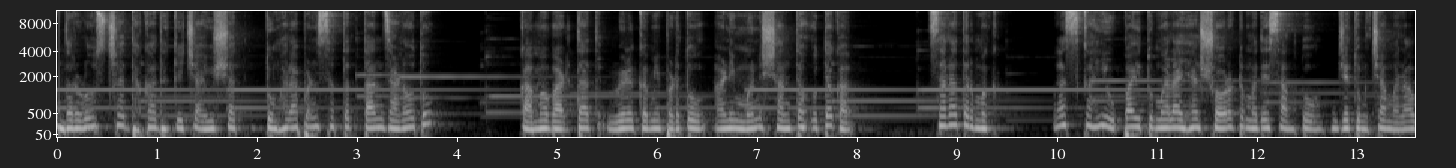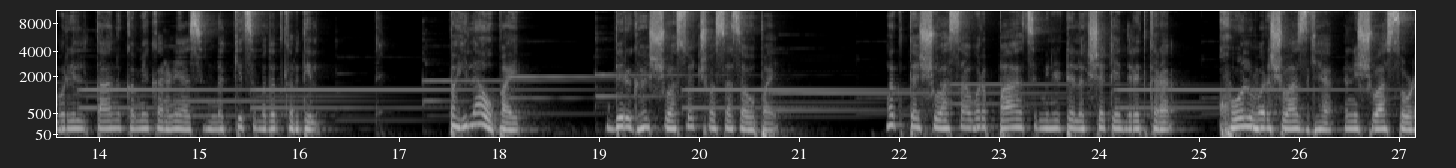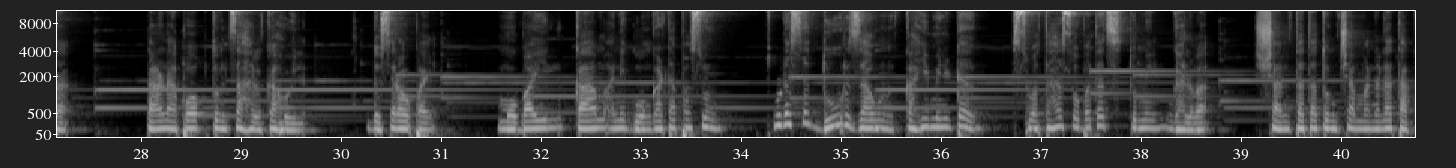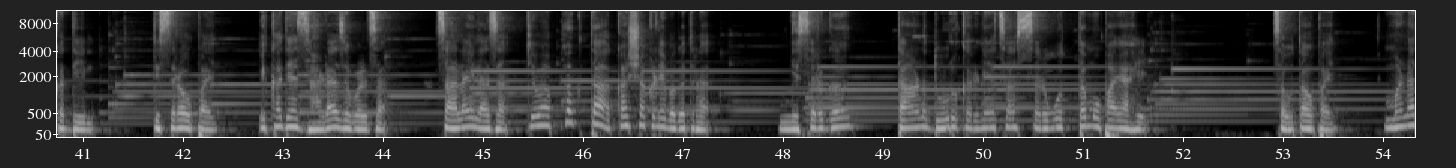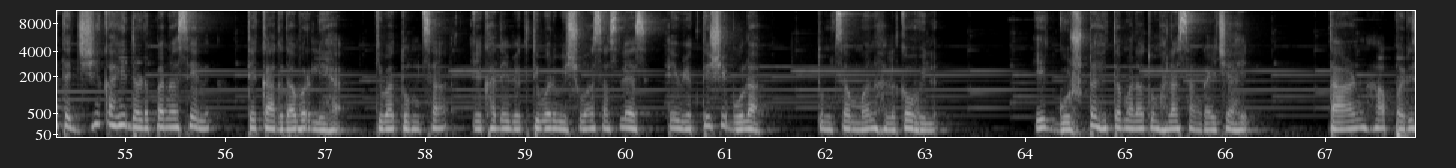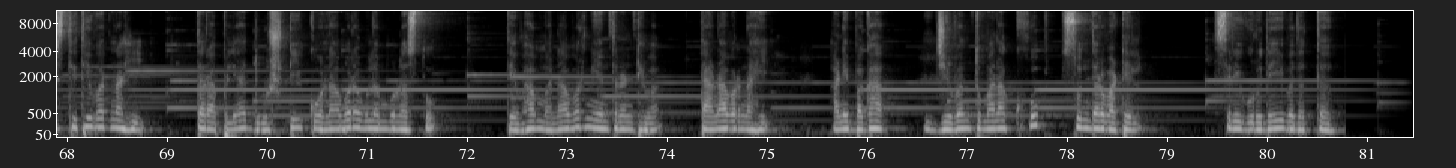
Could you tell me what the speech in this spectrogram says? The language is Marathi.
दररोजच्या धकाधकीच्या आयुष्यात तुम्हाला पण सतत ताण जाणवतो? कामं वाढतात वेळ कमी पडतो आणि मन शांत होतं का? चला तर मग. आज काही उपाय तुम्हाला ह्या शॉर्टमध्ये सांगतो जे तुमच्या मनावरील ताण कमी करण्यास नक्कीच मदत करतील. पहिला उपाय दीर्घ श्वासोच्छ्वासाचा उपाय. फक्त श्वासावर पाच मिनिटे लक्ष केंद्रित करा. खोलवर श्वास घ्या आणि श्वास सोडा. ताण आपोआप तुमचा हलका होईल. दुसरा उपाय मोबाईल काम आणि गोंगाटापासून थोडंसं दूर जाऊन काही मिनिटं स्वतःसोबतच तुम्ही घालवा. शांतता तुमच्या मनाला ताकद देईल. तिसरा उपाय एखाद्या झाडाजवळ जा. चालायला जा किंवा फक्त आकाशाकडे बघत राहा. निसर्ग ताण दूर करण्याचा सर्वोत्तम उपाय आहे. चौथा उपाय मनात जी काही दडपण असेल ते कागदावर लिहा. किंवा तुमचा एखाद्या व्यक्तीवर विश्वास असल्यास ते व्यक्तीशी बोला. तुमचं मन हलकं होईल. एक गोष्ट इथं मला तुम्हाला सांगायची आहे. ताण हा परिस्थितीवर नाही तर आपल्या दृष्टिकोनावर अवलंबून असतो? तेव्हा मनावर नियंत्रण ठेवा. ताणावर नाही. आणि बघा जीवन तुम्हाला खूप सुंदर वाटेल. श्री गुरुदेव दत्त.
